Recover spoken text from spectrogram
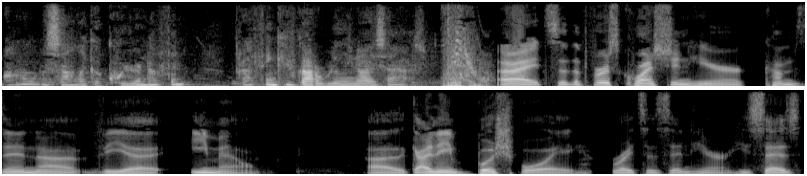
I don't want to sound like a queer or nothing, but I think you've got a really nice ass. All right, so the first question here comes in uh, via email. Uh, the guy named Bushboy writes us in here. He says,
